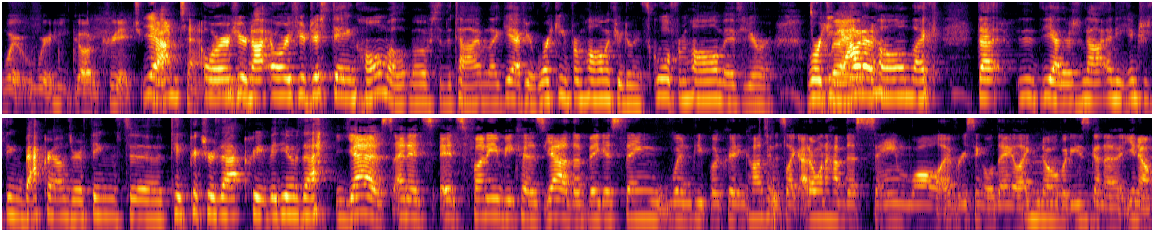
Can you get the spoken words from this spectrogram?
where where do you go to create your Yeah. content? Or if you're not or if you're just staying home most of the time, like yeah, if you're working from home, if you're doing school from home, if you're working Right. out at home, like that yeah, there's not any interesting backgrounds or things to take pictures at, create videos at. Yes, and it's it's funny because yeah, the biggest thing when people are creating content is like I don't want to have the same wall every single day. Like mm-hmm. nobody's gonna, you know,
